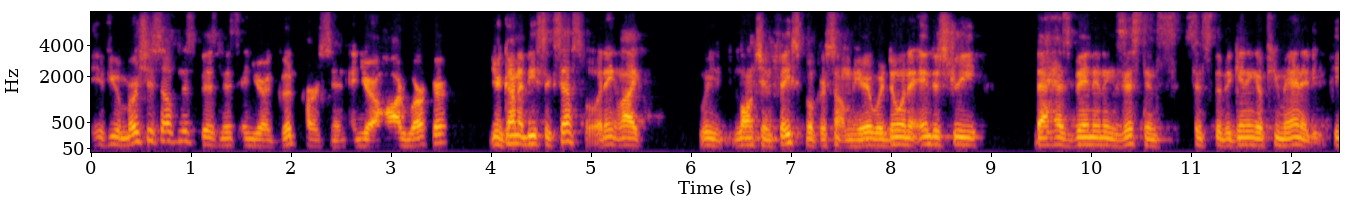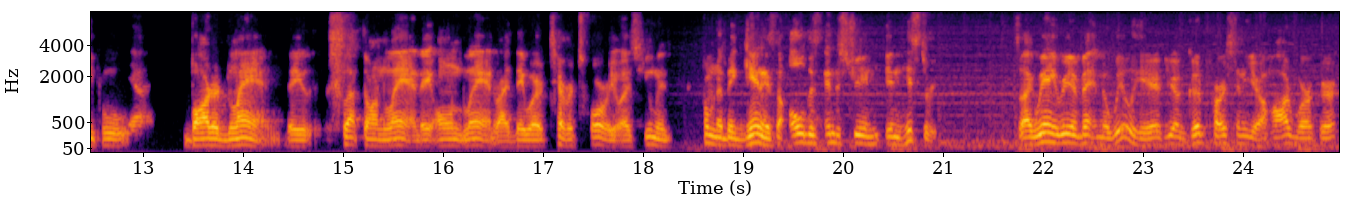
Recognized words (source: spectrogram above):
if you immerse yourself in this business and you're a good person and you're a hard worker, you're gonna be successful. It ain't like we launching Facebook or something here. We're doing an industry that has been in existence since the beginning of humanity. People yeah. bartered land, they slept on land, they owned land, right? They were territorial as humans from the beginning. It's the oldest industry in, in history. So like we ain't reinventing the wheel here. If you're a good person, you're a hard worker,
